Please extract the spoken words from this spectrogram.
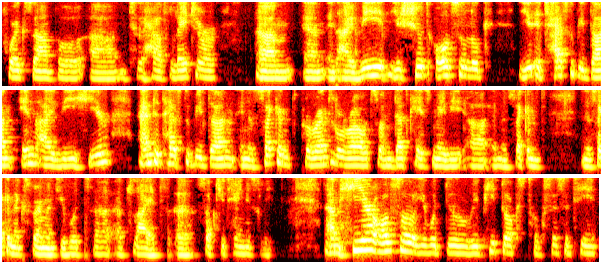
for example, um, to have later um, and in IV. You should also look, you, it has to be done in IV here, and it has to be done in a second parenteral route. So in that case, maybe uh, in a second in a second experiment, you would uh, apply it uh, subcutaneously. Um, here also you would do repeat dose toxicity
